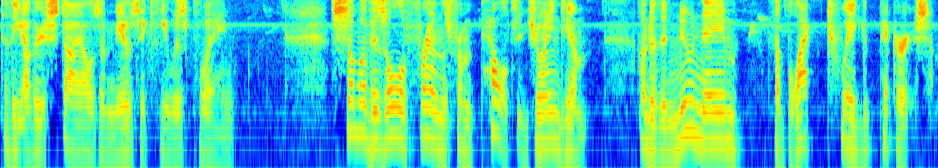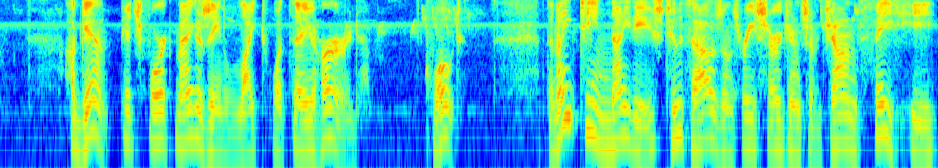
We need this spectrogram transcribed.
to the other styles of music he was playing. Some of his old friends from Pelt joined him under the new name the Black Twig Pickers. Again, Pitchfork magazine liked what they heard. Quote, the 1990s 2000s resurgence of John Fahey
